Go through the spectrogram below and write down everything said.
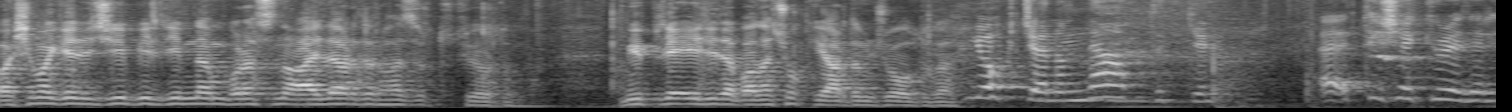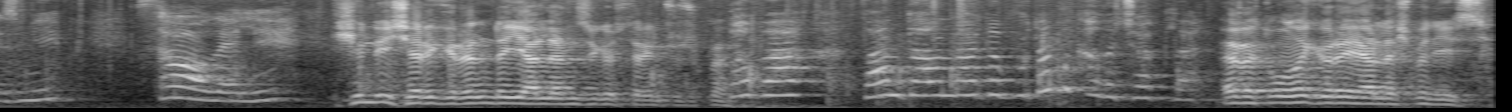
Başıma geleceği bildiğimden burasını aylardır hazır tutuyordum. Mip'le Eli de bana çok yardımcı oldular. Yok canım ne yaptık ki? Ee, teşekkür ederiz Mip. Sağ ol Eli. Şimdi içeri girelim de yerlerinizi göstereyim çocuklar. Baba, Van Dağlar da burada mı kalacaklar? Evet ona göre yerleşmeliyiz.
